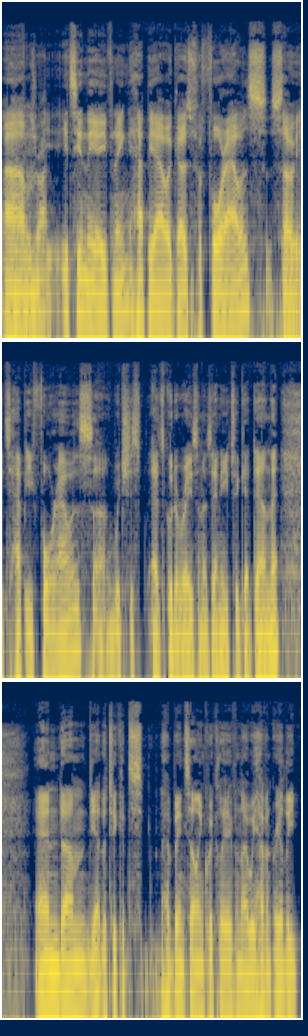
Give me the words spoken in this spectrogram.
Um, right. It's in the evening. Happy hour goes for four hours. So it's happy four hours, uh, which is as good a reason as any to get down there. And um, yeah, the tickets have been selling quickly, even though we haven't really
